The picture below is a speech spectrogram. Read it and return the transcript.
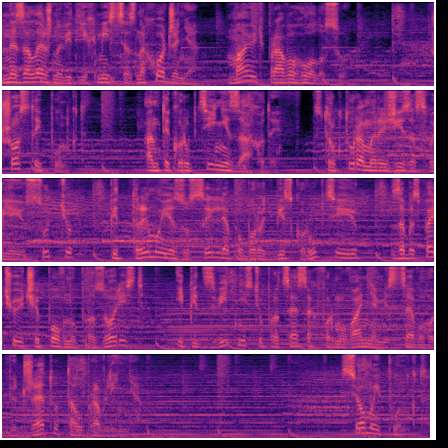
незалежно від їх місця знаходження, мають право голосу. Шостий пункт антикорупційні заходи. Структура мережі за своєю суттю підтримує зусилля по боротьбі з корупцією, забезпечуючи повну прозорість і підзвітність у процесах формування місцевого бюджету та управління. Сьомий пункт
